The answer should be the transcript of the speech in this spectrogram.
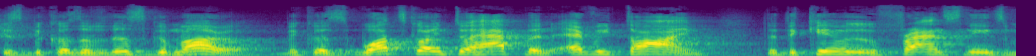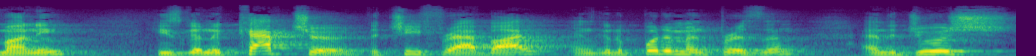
is because of this Gemara. Because what's going to happen every time that the king of France needs money? He's going to capture the chief rabbi and going to put him in prison, and the Jewish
